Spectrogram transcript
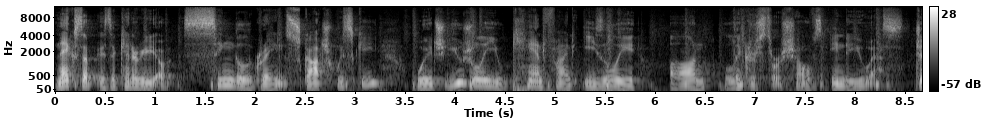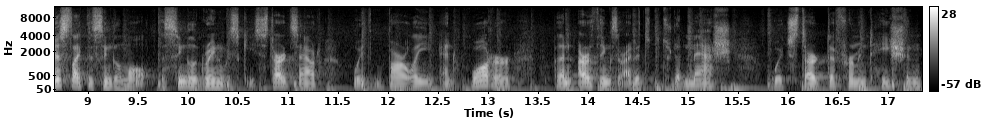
Next up is the category of single grain Scotch whiskey, which usually you can't find easily on liquor store shelves in the US. Just like the single malt, the single grain whiskey starts out with barley and water, but then other things are added to the mash, which start the fermentation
